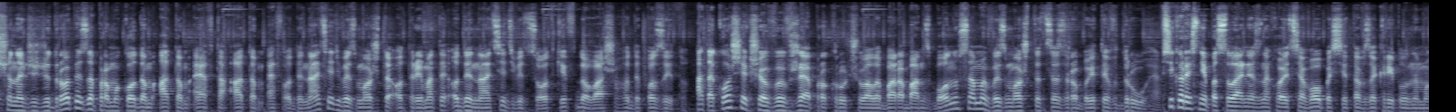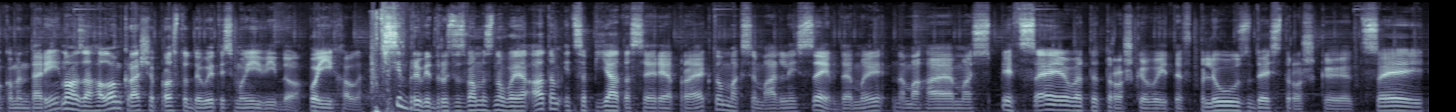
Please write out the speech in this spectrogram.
що на GGDrop за промокодом AtomF та AtomF11 ви зможете отримати 11% до вашого депозиту. А також, якщо ви вже прокручували барабан з бонусами, ви зможете це зробити вдруге. Всі корисні посилання знаходяться в описі та в закріпленому коментарі. Ну а загалом краще просто дивитись мої відео. Поїхали! Всім привіт, друзі! З вами знову я Атом, і це п'ята серія проекту Максимальний сейв, де ми намагаємось підсеювати, трошки вийти в плюс, десь трошки цей.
